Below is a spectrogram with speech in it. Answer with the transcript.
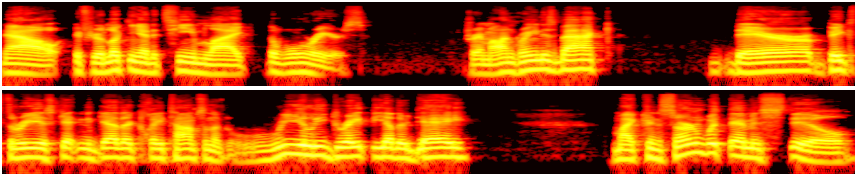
Now, if you're looking at a team like the Warriors, Draymond Green is back. Their big three is getting together. Klay Thompson looked really great the other day. My concern with them is still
